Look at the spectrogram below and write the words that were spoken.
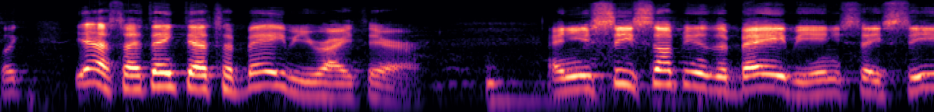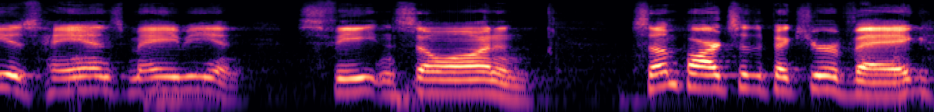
like, yes, I think that's a baby right there. And you see something of the baby, and you say, see his hands maybe, and his feet, and so on. And some parts of the picture are vague.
